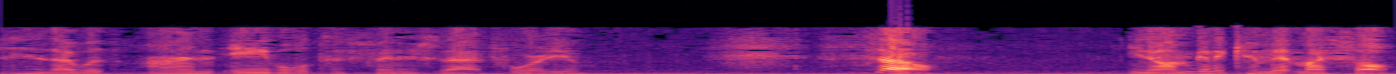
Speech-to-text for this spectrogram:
and I was unable to finish that for you. So, you know, I'm going to commit myself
